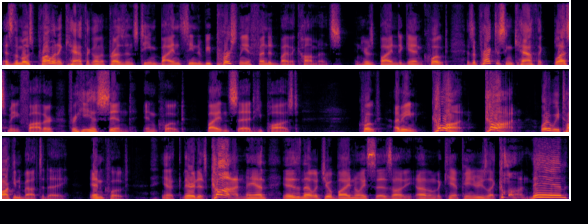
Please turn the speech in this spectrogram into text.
As the most prominent Catholic on the president's team, Biden seemed to be personally offended by the comments. And here's Biden again, quote, as a practicing Catholic, bless me, Father, for he has sinned, end quote. Biden said, he paused. Quote, I mean, come on, come on. What are we talking about today? End quote. Yeah, there it is. Come on, man. Isn't that what Joe Biden always says out on the campaign? He's like, come on, man.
